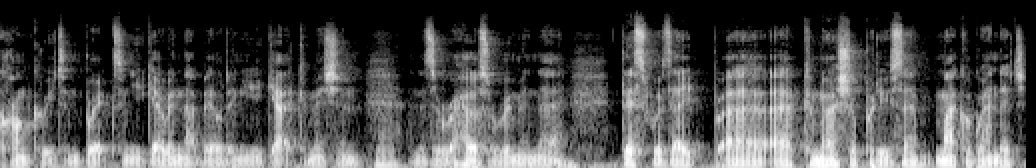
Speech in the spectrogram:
concrete and bricks, and you go in that building and you get a commission, and there's a rehearsal room in there. This was a, uh, a commercial producer, Michael Grandage,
